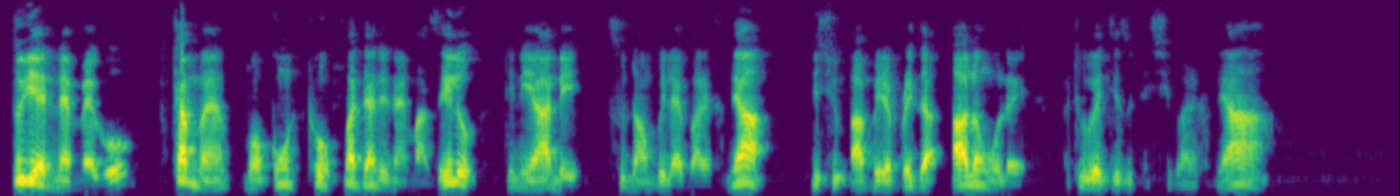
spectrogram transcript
သူ့ရဲ့နာမည်ကိုထပ်မံမော်ကွန်းထိုးမှတ်တမ်းတင်နိုင်ပါစေလို့ဒီနေရာကနေဆုတောင်းပေးလိုက်ပါတယ်ခင်ဗျာယေရှုအားပေးတဲ့ပရိသတ်အားလုံးကိုလည်းအထူးပဲကျေးဇူးတင်ရှိပါတယ်ခင်ဗျာ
